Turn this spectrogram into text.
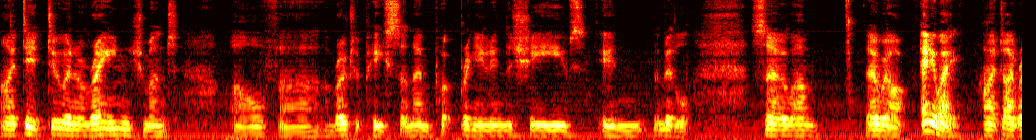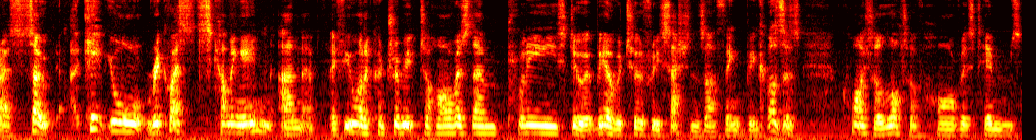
I did do an arrangement of uh, a piece and then put bringing in the sheaves in the middle. So um, there we are. Anyway, I digress. So uh, keep your requests coming in, and if you want to contribute to Harvest, then please do. It'll be over two or three sessions, I think, because there's quite a lot of Harvest hymns,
